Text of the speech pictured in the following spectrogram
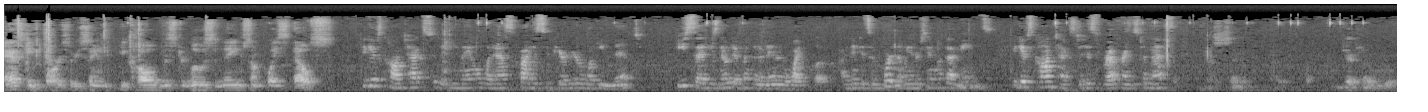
asking for is. Are you saying he called Mr. Lewis a name someplace else? He gives context to the email when asked by his superior what he meant. He said he's no different than a man in a white cloak. I think it's important that we understand what that means. It gives context to his reference to massa. That's the same. Objection overruled.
